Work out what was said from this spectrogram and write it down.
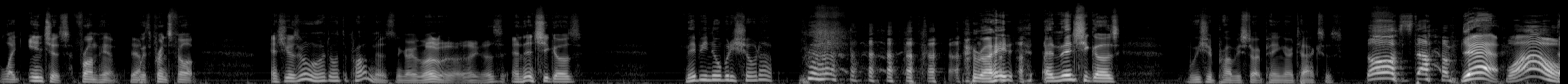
like inches from him Yeah. with Prince Philip. And she goes, oh, I don't know what the problem is. And goes, like this. And then she goes, maybe nobody showed up. right? And then she goes, we should probably start paying our taxes. Oh, stop. Yeah. Wow.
